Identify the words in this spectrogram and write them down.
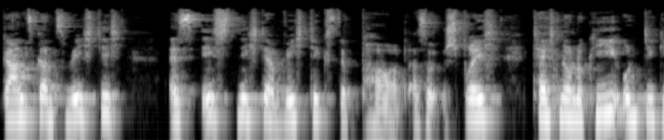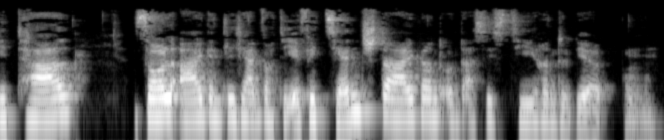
ganz, ganz wichtig, es ist nicht der wichtigste Part. Also sprich, Technologie und digital soll eigentlich einfach die Effizienz steigern und assistierend wirken.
